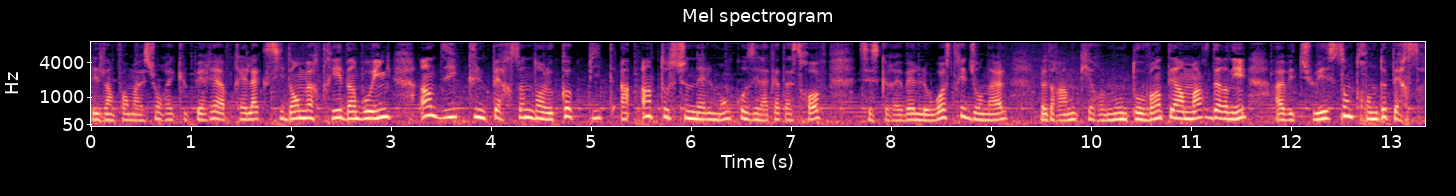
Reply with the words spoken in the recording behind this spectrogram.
Les informations récupérées après l'accident meurtrier d'un Boeing indiquent qu'une personne dans le cockpit a intentionnellement causé la catastrophe. C'est ce que révèle le Wall Street Journal. Le drame qui remonte remonte au 21 mars dernier, avait tué 132 personnes.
